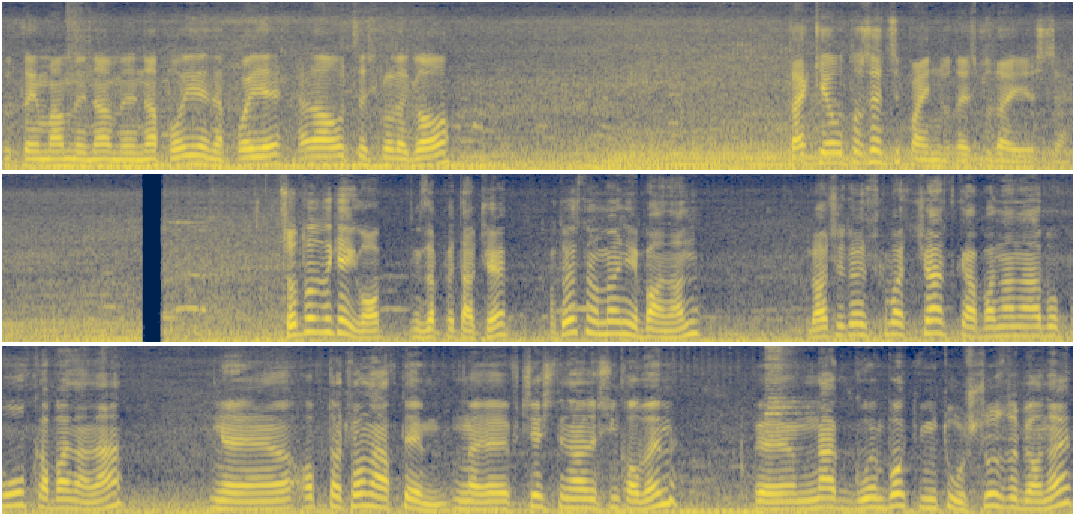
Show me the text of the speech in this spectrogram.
Tutaj mamy, mamy napoje, napoje. Hello, cześć kolego. Takie oto rzeczy pani tutaj sprzedaje jeszcze. Co to takiego, zapytacie? No to jest normalnie banan. Znaczy to jest chyba ćwiartka banana albo połówka banana. E, obtoczona w tym, e, w cieście naleśnikowym. E, na głębokim tłuszczu zrobione.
